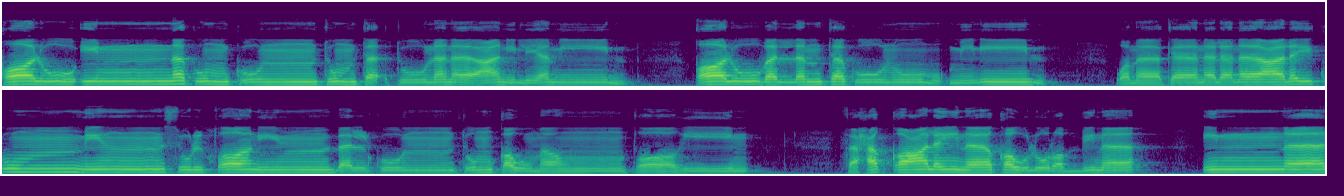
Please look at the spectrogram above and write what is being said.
قالوا إنكم كنتم تأتوننا عن اليمين. قالوا بل لم تكونوا مؤمنين. وما كان لنا عليكم من سلطان بل كنتم قوما طاغين. فحق علينا قول ربنا إنا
